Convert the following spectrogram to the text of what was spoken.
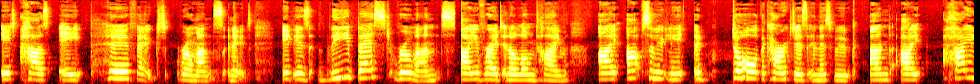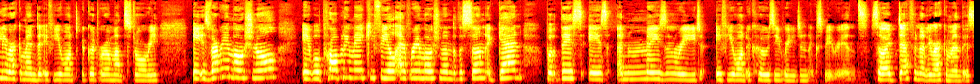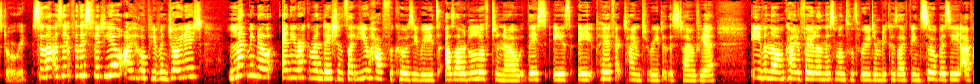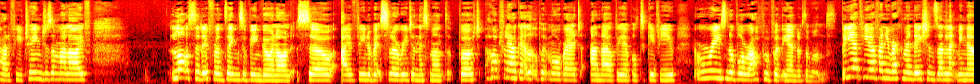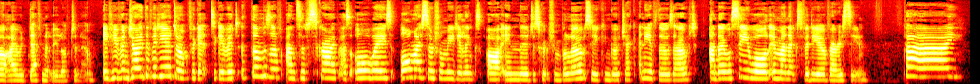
it has a perfect romance in it. It is the best romance I have read in a long time. I absolutely adore the characters in this book and I highly recommend it if you want a good romance story. It is very emotional. It will probably make you feel every emotion under the sun again, but this is an amazing read if you want a cozy reading experience. So I definitely recommend this story. So that is it for this video. I hope you've enjoyed it. Let me know any recommendations that you have for cozy reads as I would love to know. This is a perfect time to read at this time of year even though I'm kind of failing this month with reading because I've been so busy, I've had a few changes in my life, lots of different things have been going on, so I've been a bit slow reading this month, but hopefully I'll get a little bit more read and I'll be able to give you a reasonable wrap up at the end of the month. But yeah, if you have any recommendations then let me know, I would definitely love to know. If you've enjoyed the video, don't forget to give it a thumbs up and subscribe as always. All my social media links are in the description below, so you can go check any of those out. And I will see you all in my next video very soon. Bye!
